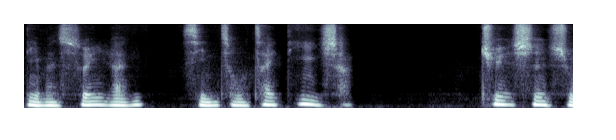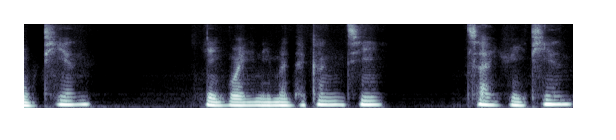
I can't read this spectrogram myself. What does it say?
你们虽然行走在地上，却是属天，因为你们的根基在于天，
